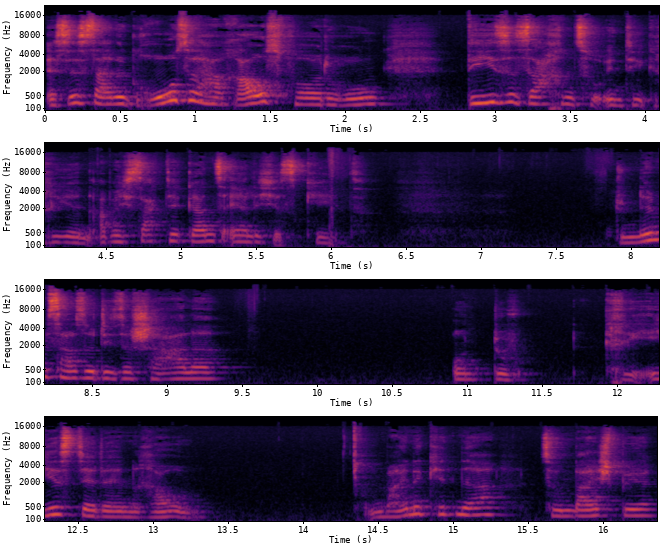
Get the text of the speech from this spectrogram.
es ist eine große Herausforderung, diese Sachen zu integrieren. Aber ich sage dir ganz ehrlich, es geht. Du nimmst also diese Schale und du kreierst dir den Raum. Meine Kinder zum Beispiel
